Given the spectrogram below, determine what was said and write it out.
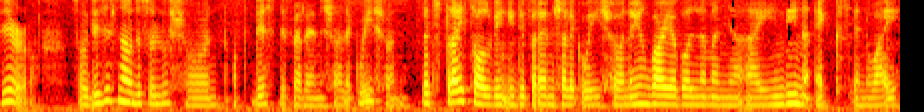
0. So this is now the solution of this differential equation. Let's try solving a differential equation na yung variable naman niya ay hindi na x and y.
